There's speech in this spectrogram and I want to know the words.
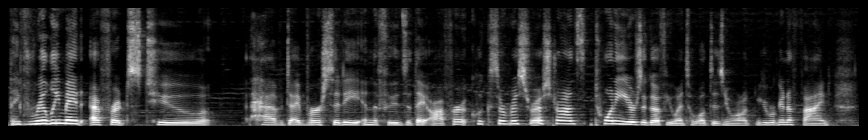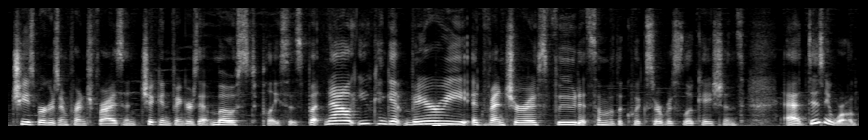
they've really made efforts to have diversity in the foods that they offer at quick service restaurants. 20 years ago, if you went to Walt Disney World, you were going to find cheeseburgers and french fries and chicken fingers at most places. But now you can get very adventurous food at some of the quick service locations at Disney World.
